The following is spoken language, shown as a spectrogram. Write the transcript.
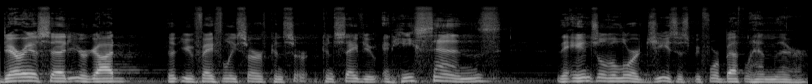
Darius said, Your God that you faithfully serve can, can save you. And he sends the angel of the Lord, Jesus, before Bethlehem there.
